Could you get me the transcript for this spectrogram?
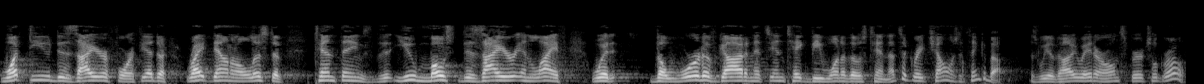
What do you desire for? If you had to write down on a list of 10 things that you most desire in life, would the Word of God and its intake be one of those 10? That's a great challenge to think about as we evaluate our own spiritual growth.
